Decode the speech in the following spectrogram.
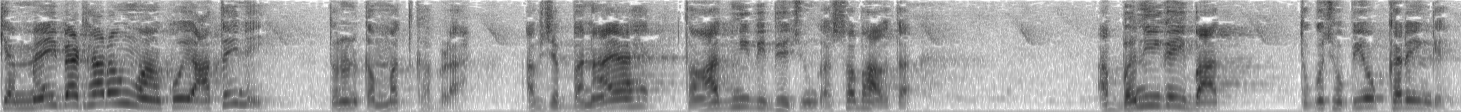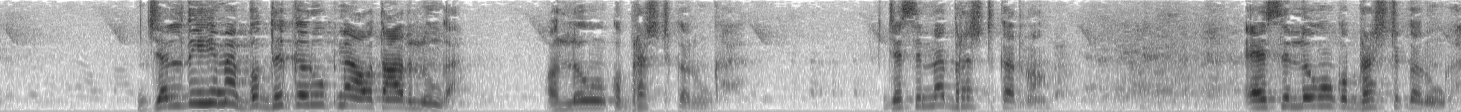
क्या मैं ही बैठा रहूँ, वहाँ कोई आते ही नहीं? तो उन्होंने कहा, मत घबरा। अब जब बनाया है तो आदमी भी भेजूँगा स्वभाव था अब बनी गई बात तो कुछ उपयोग करेंगे। जल्दी ही मैं बुद्ध के रूप में अवतार लूँगा। और लोगों को भ्रष्ट करूँगा। जैसे मैं भ्रष्ट कर रहा हूँ, ऐसे लोगों को भ्रष्ट करूँगा।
